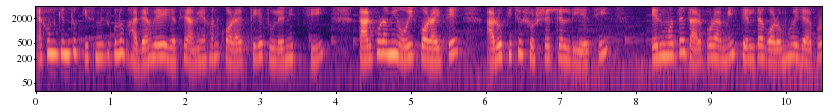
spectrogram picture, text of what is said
এখন কিন্তু কিশমিশগুলো ভাজা হয়ে গেছে, আমি এখন কড়াইয়ের থেকে তুলে নিচ্ছি। তারপর আমি ওই কড়াইতে আরও কিছু সর্ষের তেল দিয়েছি। এর মধ্যে তারপর আমি তেলটা গরম হয়ে যাওয়ার পর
